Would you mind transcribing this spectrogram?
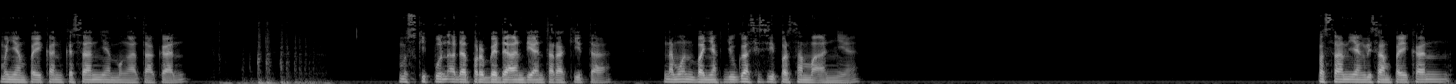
menyampaikan kesannya mengatakan, Meskipun ada perbedaan di antara kita, namun banyak juga sisi persamaannya. Pesan yang disampaikan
